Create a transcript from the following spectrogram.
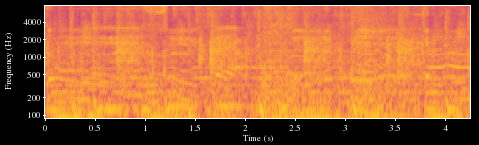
C'est super. C'est le pays du cassoulet.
